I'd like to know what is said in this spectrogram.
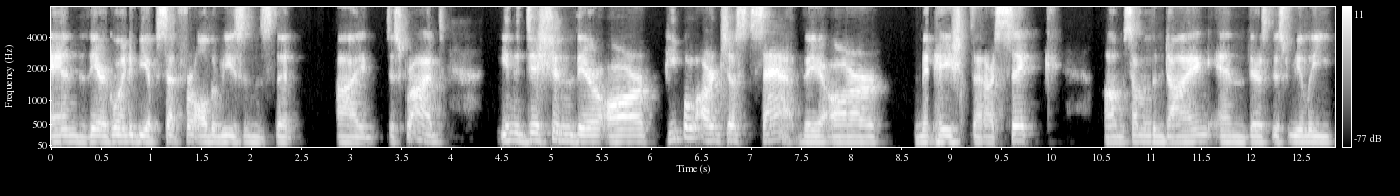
and they're going to be upset for all the reasons that I described. In addition, there are people are just sad. They are patients that are sick, um, some of them dying, and there's this really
